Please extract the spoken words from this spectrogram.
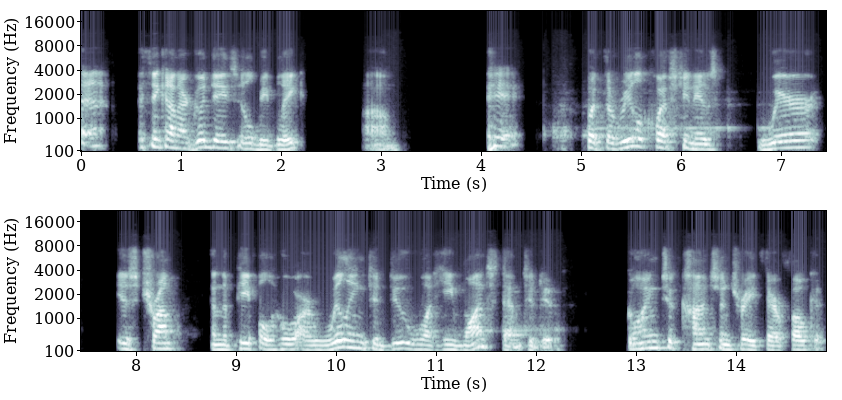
I think on our good days, it'll be bleak. Um, But the real question is, where is Trump and the people who are willing to do what he wants them to do going to concentrate their focus?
